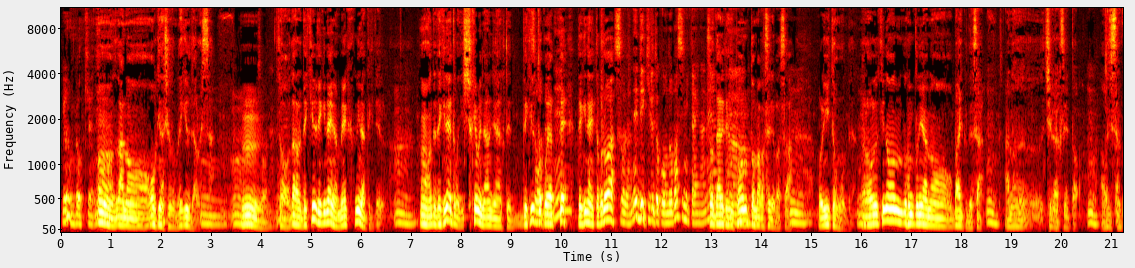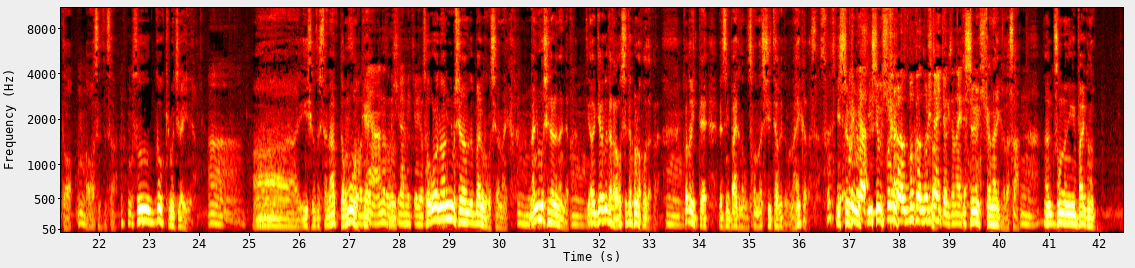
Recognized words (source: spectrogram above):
喜ぶ大きいよね、うん、あの大きな仕事もできるだろうしさ。うん、そうだからできるできないが明確になってきてる。うん、でできないところに一生懸命なるんじゃなくてできるとこやって、できないところはそうだね。できるとこを伸ばすみたいなね。そう誰かにポンと任せればさ、俺いいと思うんだよ。だから俺昨日本当にあのバイクでさ、あの中学生と、おじさんと合わせてさ、すっごく気持ちがいいねあああいい仕事したなって思うわけ。そうねあなたのひらめきはよかったそう俺は何にも知らないバイクのこと知らないから、何も知られないんだから、逆だから教えてもらう方だから、かといって別にバイクのことそんな知りたいわけでもないからさ。一生懸命一生懸命これから僕は乗りたいってわけじゃないから一生懸命聞かないからさ、そんなにバイクの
